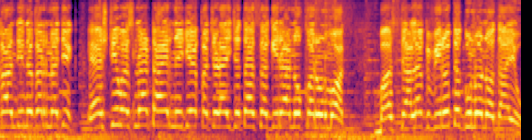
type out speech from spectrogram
ગાંધીનગર નજીક એસટી બસના ટાયર નીચે કચડાઈ જતા સગીરાનું કરુણ મોત. બસ ચાલક વિરુદ્ધ ગુનો નોંધાયો.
